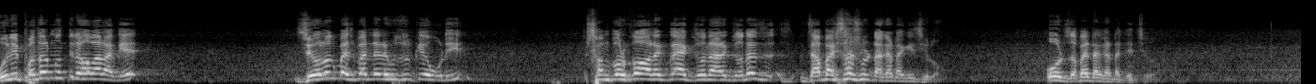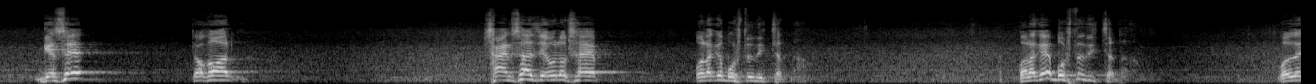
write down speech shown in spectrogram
উনি প্রধানমন্ত্রী হওয়ার আগে জিওলক ব্যাসবান্ডারি হুজুরকে উনি সম্পর্ক অনেকটা একজন আরেকজনের জামাই শাশুর ডাকাটাকি ছিল। ওর জামাই ডাকাটাকি ছিল। গেছে, তখন সায়েন্স শাহ জিওলক সাহেব ওনাকে বসতে দিচ্ছেন না। ওনাকে বসতে দিচ্ছেন না। বলছে,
